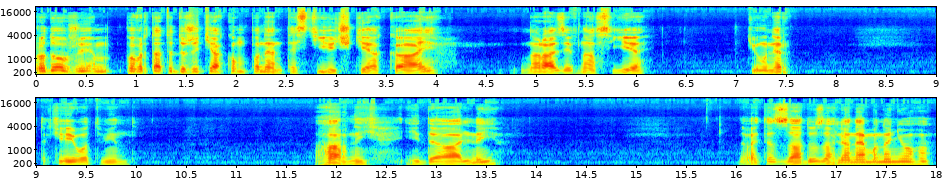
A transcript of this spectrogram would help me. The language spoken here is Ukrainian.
Продовжуємо повертати до життя компоненти стіючки Акай. Наразі в нас є тюнер. Такий от він. Гарний, ідеальний. Давайте ззаду заглянемо на нього.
